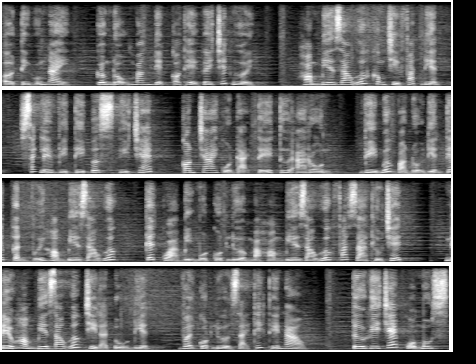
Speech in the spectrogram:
ở tình huống này, cường độ mang điện có thể gây chết người. Hòm bia giao ước không chỉ phát điện, sách Leviticus ghi chép, con trai của đại tế tư Aaron, vì bước vào nội điện tiếp cận với hòm bia giao ước, kết quả bị một cột lửa mà hòm bia giao ước phát ra thiêu chết. Nếu hòm bia giao ước chỉ là tụ điện, vậy cột lửa giải thích thế nào? Từ ghi chép của Moses,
